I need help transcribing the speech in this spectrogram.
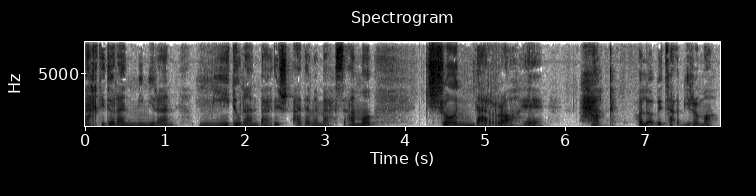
وقتی دارن میمیرن می‌دونن بعدش عدم محض. اما چون در راه حق حالا به تعبیر ما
